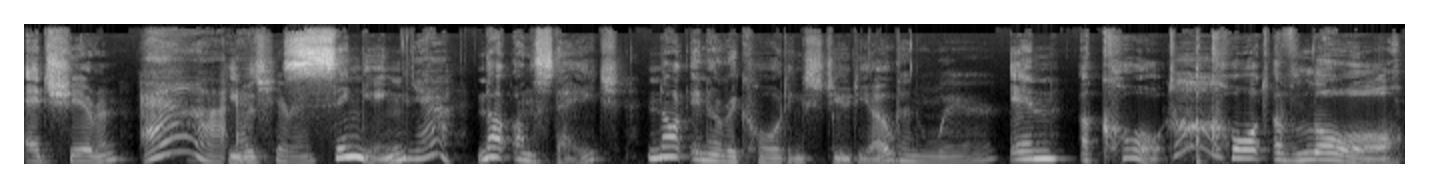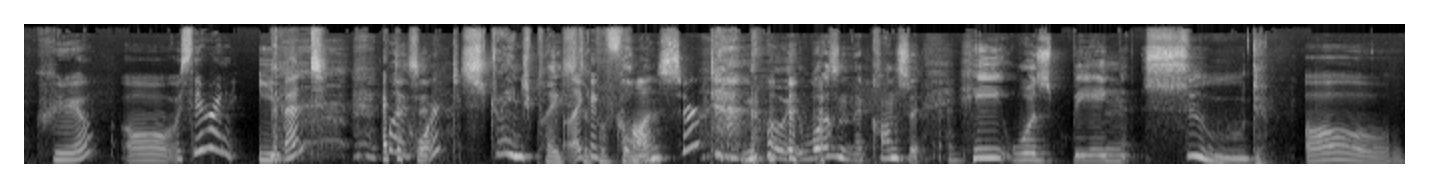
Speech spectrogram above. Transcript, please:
Ed Sheeran. 아, He Ed was Sheeran. singing, Yeah. not on stage, not in a recording studio, Then where? in a court, a court of law. 그래요? 어, was there an event at the Well, it's a court? strange place Like to a perform. concert? no, it wasn't a concert. He was being sued. Oh,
